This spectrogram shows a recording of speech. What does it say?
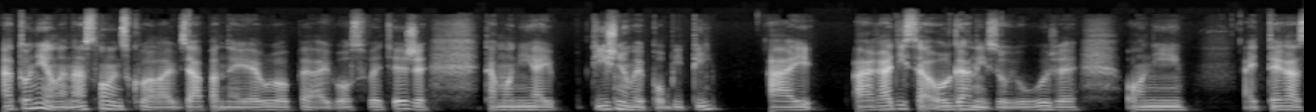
A to nie len na Slovensku, ale aj v západnej Európe, aj vo svete, že tam oni aj týždňové pobyty, aj a radi sa organizujú, že oni aj teraz,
